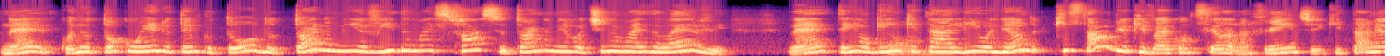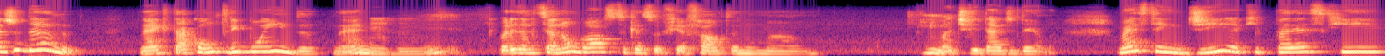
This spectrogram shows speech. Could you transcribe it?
né, quando eu tô com ele o tempo todo, torna a minha vida mais fácil, torna a minha rotina mais leve, né? Tem alguém que tá ali olhando, que sabe o que vai acontecer lá na frente e que tá me ajudando, né, que tá contribuindo, né? Uhum. Por exemplo, se eu não gosto que a Sofia falta numa, numa atividade dela, mas tem dia que parece que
